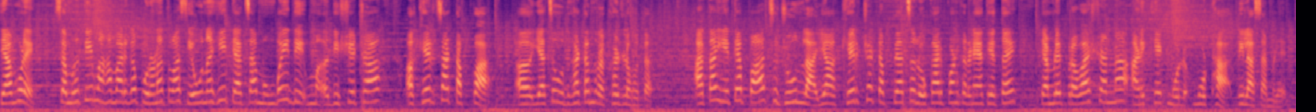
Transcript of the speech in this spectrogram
त्यामुळे समृद्धी महामार्ग पूर्णत्वास येऊनही त्याचा मुंबई दि म- दिशेच्या अखेरचा टप्पा याचं उद्घाटन रखडलं होतं. आता येत्या पाच जूनला या अखेरच्या टप्प्याचं लोकार्पण करण्यात येत आहे त्यामुळे प्रवाशांना आणखी एक मोल- मोठा दिलासा मिळेल.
